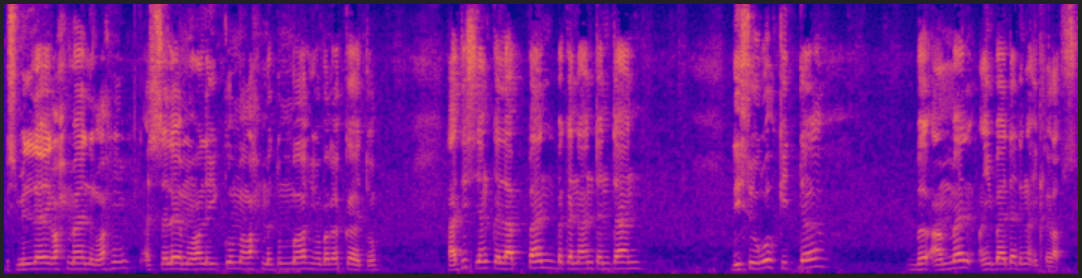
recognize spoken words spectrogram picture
Bismillahirrahmanirrahim. Assalamualaikum warahmatullahi wabarakatuh. Hadis yang ke-8 berkenaan tentang disuruh kita beramal ibadah dengan ikhlas.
